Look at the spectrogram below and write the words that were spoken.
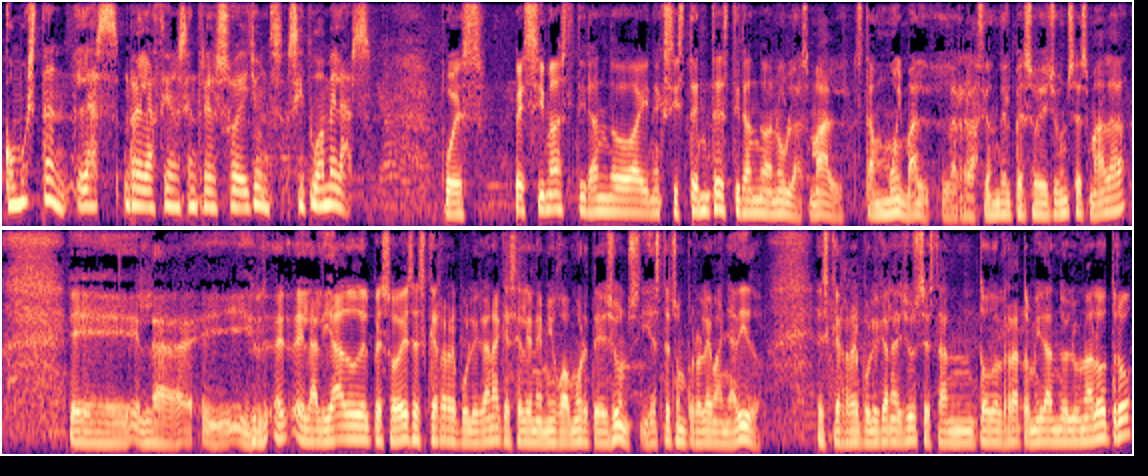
¿Cómo están las relaciones entre el PSOE y Junts? Sitúamelas. Pues pésimas, tirando a inexistentes, tirando a nulas. Mal, está muy mal. La relación del PSOE Junts es mala. Eh, y el, aliado del PSOE es Esquerra Republicana, que es el enemigo a muerte de Junts. Y este es un problema añadido. Esquerra Republicana y Junts están todo el rato mirando el uno al otro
